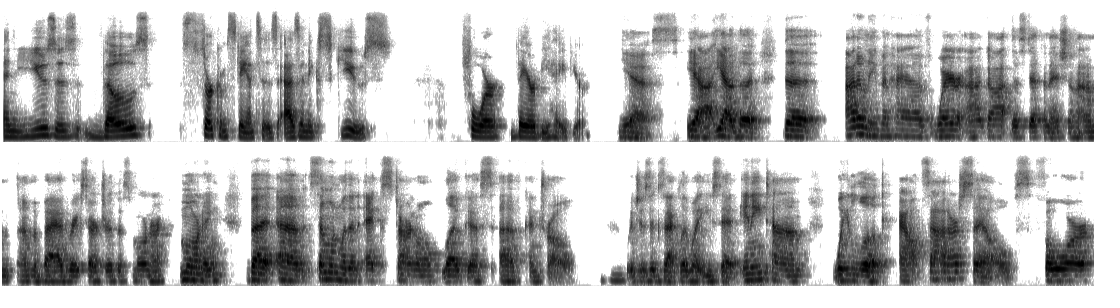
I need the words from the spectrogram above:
and uses those circumstances as an excuse for their behavior. Yes. Yeah. Yeah. The, the, I don't even have where I got this definition. I'm I'm a bad researcher this morning morning, but um, someone with an external locus of control, mm-hmm. which is exactly what you said. Anytime we look outside ourselves for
